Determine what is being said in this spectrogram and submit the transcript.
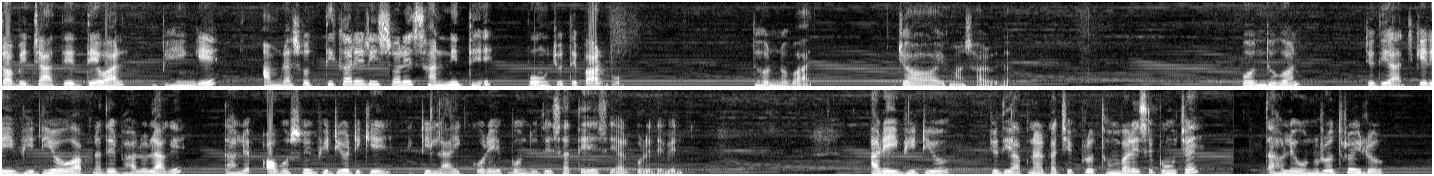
তবে জাতের দেওয়াল ভেঙে আমরা সত্যিকারের ঈশ্বরের সান্নিধ্যে পৌঁছতে পারব। ধন্যবাদ। জয় মা সারদা। বন্ধুগণ, যদি আজকের এই ভিডিও আপনাদের ভালো লাগে, তাহলে অবশ্যই ভিডিওটিকে একটি লাইক করে বন্ধুদের সাথে শেয়ার করে দেবেন। আর এই ভিডিও যদি আপনার কাছে প্রথমবার এসে পৌঁছায়, তাহলে অনুরোধ রইল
